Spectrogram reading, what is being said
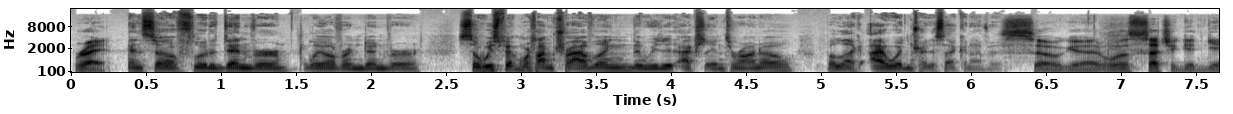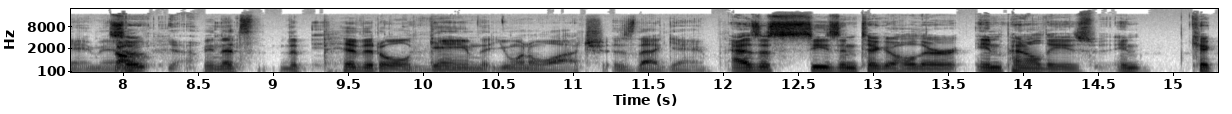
Right. And so flew to Denver, layover in Denver. So we spent more time traveling than we did actually in Toronto, but like I wouldn't trade a second of it. So good. Well, it's such a good game, man. So- yeah. I mean, that's the pivotal game that you want to watch is that game. As a season ticket holder in penalties, in kick,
